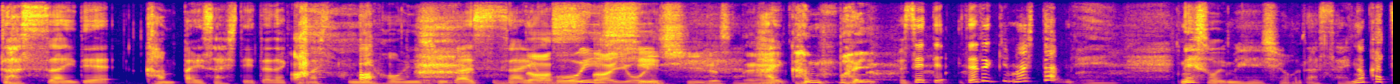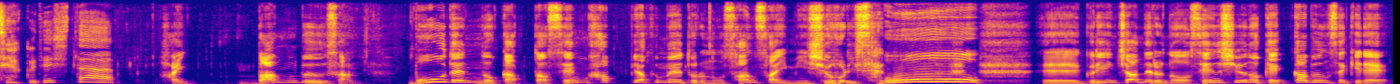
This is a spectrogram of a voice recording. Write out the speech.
脱菜で乾杯させていただきます。日本酒脱菜美味しい。美味しいですね。はい、乾杯させていただきました。ね、ねそういう名称脱菜の活躍でした。はい、バンブーさん。ボーデンの勝った1800メートルの3歳未勝利戦、えー、グリーンチャンネルの先週の結果分析で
